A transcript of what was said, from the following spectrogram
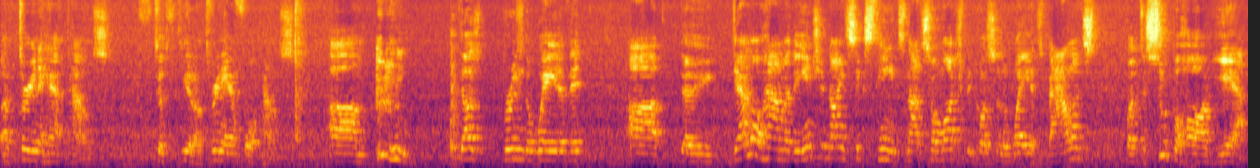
uh, three and a half pounds, to, you know, three and a half, four pounds. Um, does bring the weight of it. Uh, the demo hammer, the inch and 9 16 not so much because of the way it's balanced, but the Super Hawg, yeah,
